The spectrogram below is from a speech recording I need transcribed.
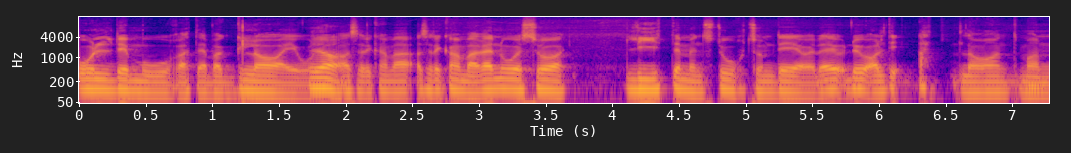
oldemor at jeg var glad i henne. Ja. Altså, det kan være, altså det kan være noe så lite, men stort som det. Og det, det er jo alltid et eller annet man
